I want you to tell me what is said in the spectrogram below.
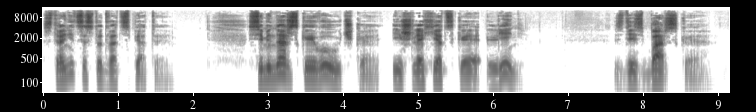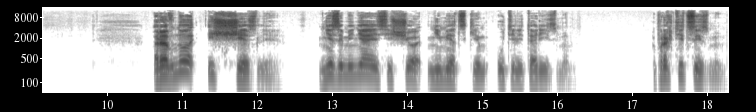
Страница 125. Семинарская выучка и шляхетская лень, здесь барская, равно исчезли, не заменяясь еще немецким утилитаризмом, практицизмом,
